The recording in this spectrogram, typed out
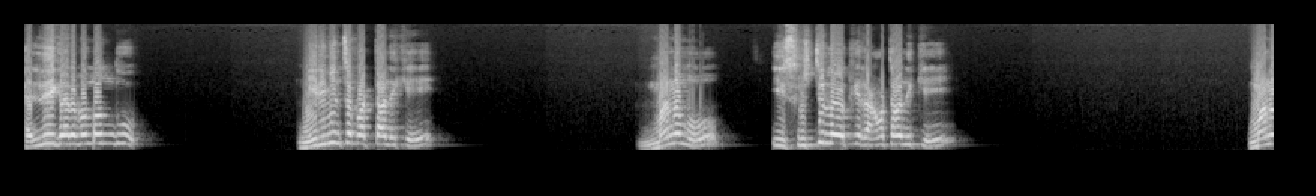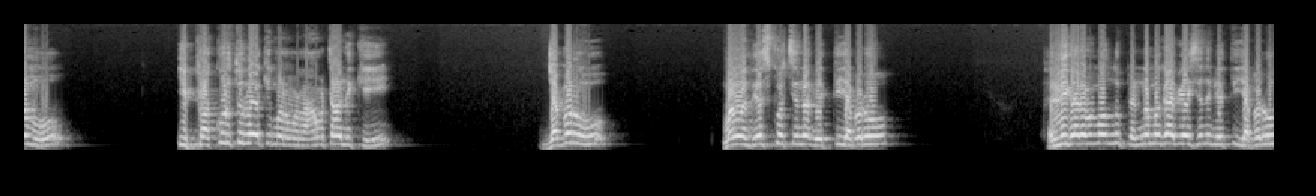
తల్లి గర్భమందు నిర్మించబట్టానికి మనము ఈ సృష్టిలోకి రావటానికి మనము ఈ ప్రకృతిలోకి మనం రావటానికి ఎవరు మనల్ని తీసుకొచ్చిన వ్యక్తి ఎవరు? తల్లి గర్భమందు పిండముగా వేసిన వ్యక్తి ఎవరు?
